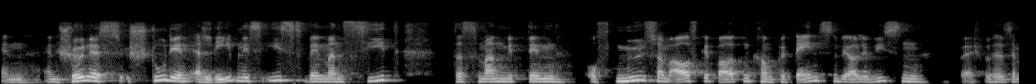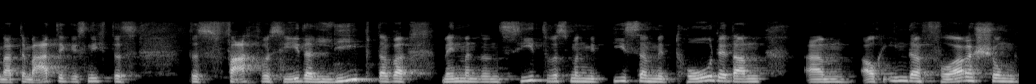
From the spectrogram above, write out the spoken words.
ein, ein schönes Studienerlebnis ist, wenn man sieht, dass man mit den oft mühsam aufgebauten Kompetenzen, wir alle wissen, beispielsweise Mathematik ist nicht das, das Fach, was jeder liebt, aber wenn man dann sieht, was man mit dieser Methode dann ähm, auch in der Forschung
